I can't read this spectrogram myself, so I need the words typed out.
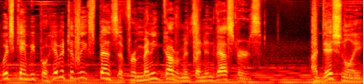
which can be prohibitively expensive for many governments and investors. Additionally,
